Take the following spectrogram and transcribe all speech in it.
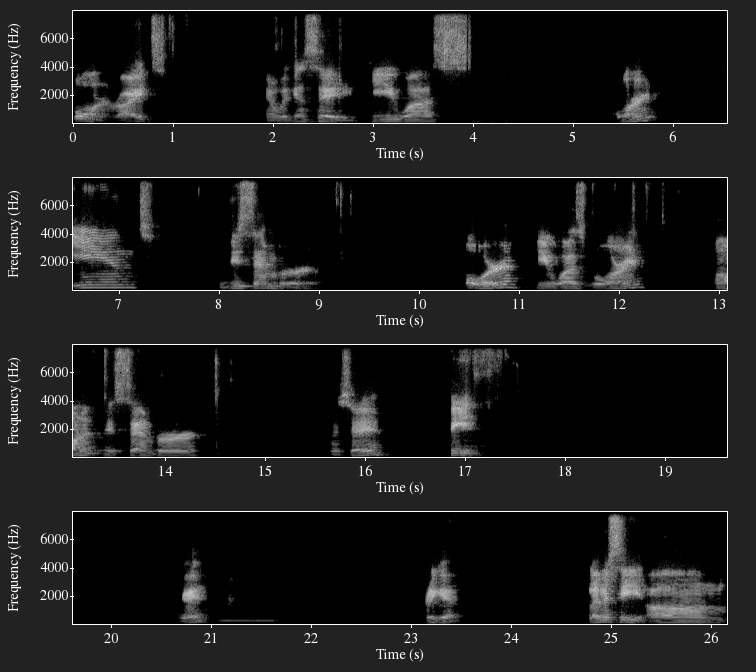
born, right? And we can say he was born in December. Or he was born on December, let me say, 5th. Okay. Pretty good. Let me see. Um,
